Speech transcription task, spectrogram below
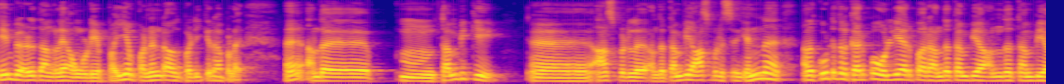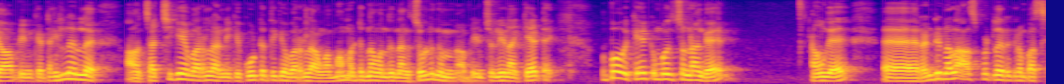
தேம்பி அழுதாங்களே அவங்களுடைய பையன் பன்னெண்டாவது படிக்கிறாப்புல அந்த தம்பிக்கு ஹாஸ்பிட்டலில் அந்த தம்பி ஹாஸ்பிட்டல் என்ன அந்த கூட்டத்தில் கருப்பாக ஒல்லியாக இருப்பார் அந்த தம்பியா அந்த தம்பியா? அப்படின்னு கேட்டேன். இல்லை இல்லை அவன் சர்ச்சுக்கே வரல அன்றைக்கி கூட்டத்துக்கே வரல அவங்க அம்மா மட்டும்தான் வந்து நாங்கள் சொல்லுங்கள் அப்படின்னு சொல்லி நான் கேட்டேன். அப்போ கேட்கும்போது சொன்னாங்க அவங்க ரெண்டு நாளாக ஹாஸ்பிட்டலில் இருக்கிற பஸ்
